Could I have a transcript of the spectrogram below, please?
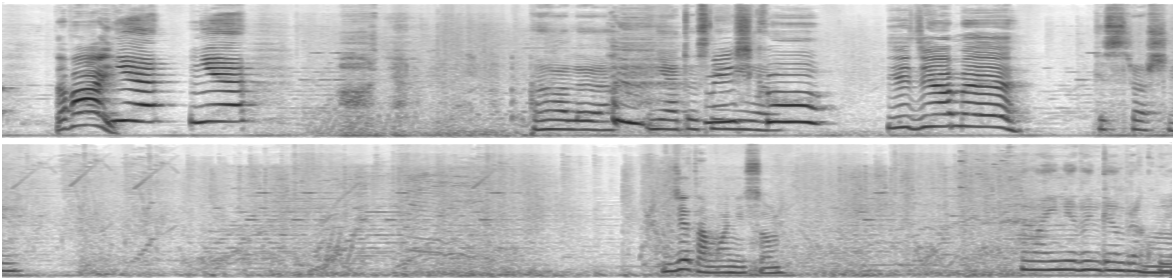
Dawaj! Nie, nie. Ale nie, to jest niemiłe. Miśku! Jedziemy! Jest strasznie. Gdzie tam oni są? No i jeden gem brakuje.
